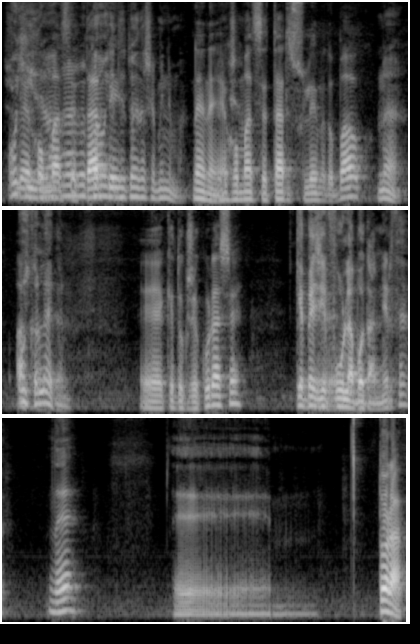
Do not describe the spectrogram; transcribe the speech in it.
Σου λέει, Όχι, έχω να- μάτς να ρωτάω Τετάρτη. γιατί το έδωσε μήνυμα. Ναι, ναι, έχω μάτς Τετάρτη, σου λέει με τον Πάουκ Ναι. Όχι, καλά έκανε. ε, και τον ξεκούρασε. Και παίζει φούλα από όταν ήρθε. Ναι. Ε, τώρα,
